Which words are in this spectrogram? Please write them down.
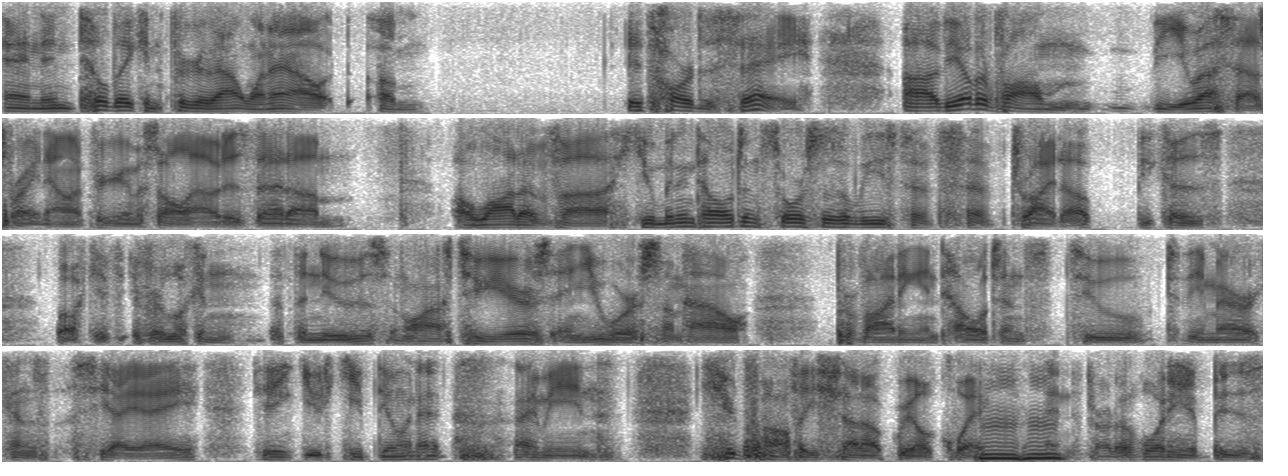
and until they can figure that one out, um, it's hard to say. Uh, the other problem the U.S. has right now in figuring this all out is that um, a lot of uh, human intelligence sources, at least, have, have dried up because look, if, if you're looking at the news in the last two years and you were somehow providing intelligence to to the Americans, the CIA, do you think you'd keep doing it? I mean, you'd probably shut up real quick Mm-hmm. and start avoiding it because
